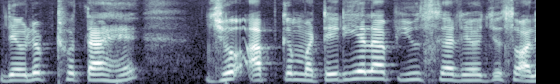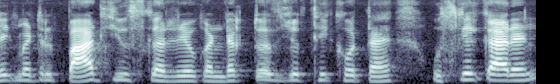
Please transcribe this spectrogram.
developed होता है जो आपका मटेरियल आप यूज़ कर रहे हो, जो सॉलिड मेटल पार्ट्स यूज़ कर रहे हो कंडक्टर्स जो थिक होता है, उसके कारण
